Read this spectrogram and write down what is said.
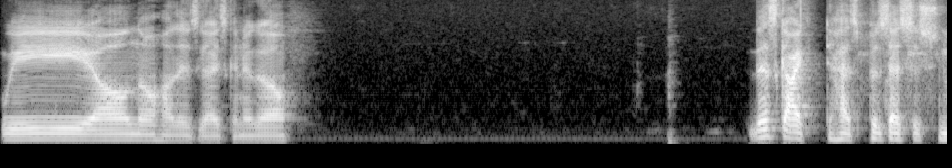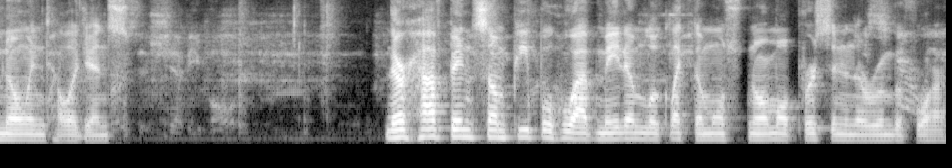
We all know how this guy's gonna go. This guy has possesses no intelligence. There have been some people who have made him look like the most normal person in the room before.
